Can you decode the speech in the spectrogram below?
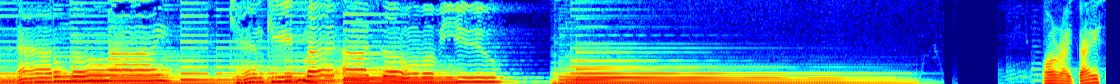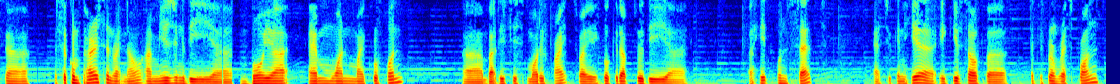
and I don't know why, can't keep my eyes off of you. All right, guys. Uh, as a comparison right now, I'm using the uh, Boya M1 microphone, uh, but this is modified. So I hook it up to the uh, headphone set. As you can hear, it gives off a, a different response,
